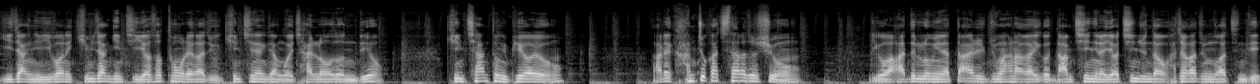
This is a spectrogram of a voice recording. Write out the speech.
이장님 이번에 김장김치 여섯 통을 해가지고 김치냉장고에 잘 넣어뒀는데요. 김치 한 통이 비어요. 아래 감쪽같이 사라졌쇼 이거 아들놈이나 딸 중 하나가 이거 남친이나 여친 준다고 가져가 준 것 같은데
